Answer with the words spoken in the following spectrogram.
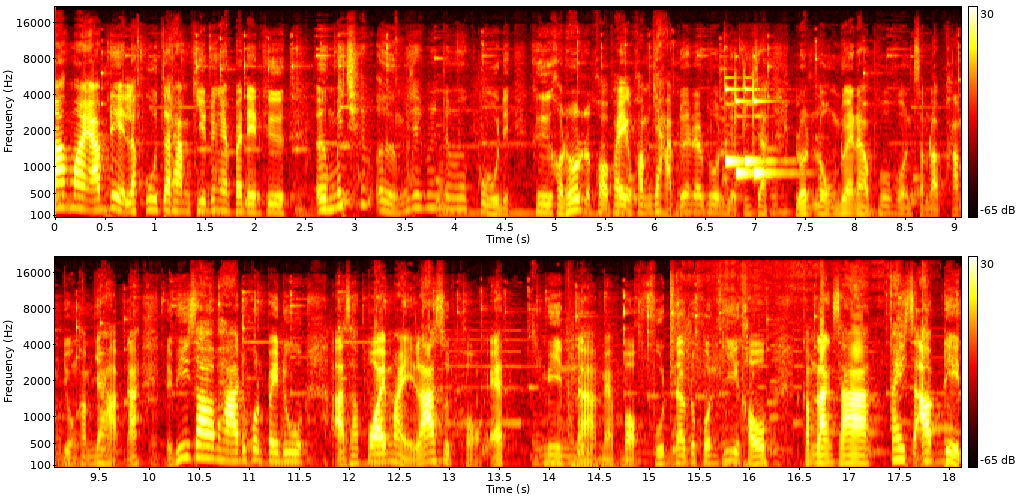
มากมายอัปเดต แล้วกูจะทำคลิปได้ไงประเด็นคือ เออไม่ใช่เออไม่ใช่ไม่ใช่กูดิคือขอโทษขออภัยกับคำหยาบด้วยนะทุกคนเดี๋ยวพี่จะลดลงด้วยนะครับผู้คนสำหรับคำยงคำหยาบนะเดี๋ยวพี่จะพาทุกคนไปดูอ่าสปอยใหม่ล่าสุดของแอดมินอ่าแมปบอกฟุตนะทุกคนที่เขากำลังจะใกล้จะอัปเดต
